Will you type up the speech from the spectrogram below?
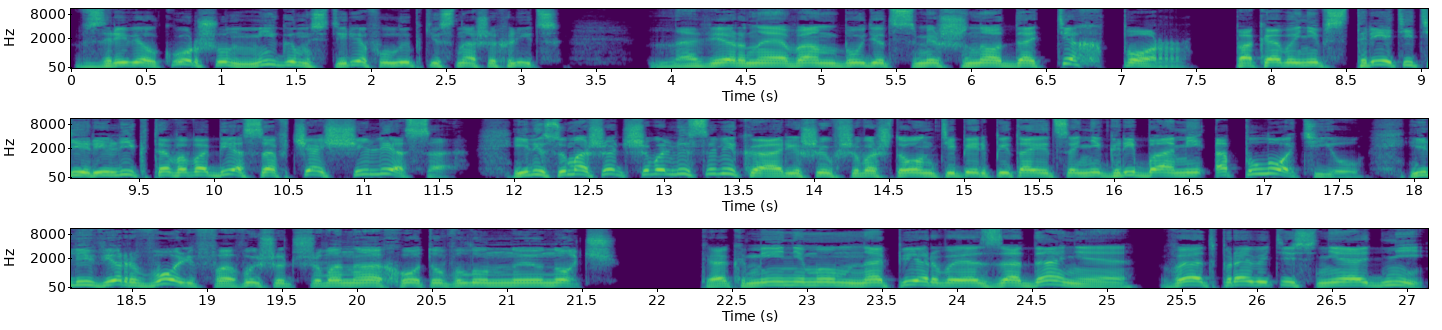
взревел Коршун, мигом стерев улыбки с наших лиц. Наверное, вам будет смешно до тех пор, пока вы не встретите реликтового беса в чаще леса, или сумасшедшего лесовика, решившего, что он теперь питается не грибами, а плотью, или вервольфа, вышедшего на охоту в лунную ночь. Как минимум на первое задание вы отправитесь не одни,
